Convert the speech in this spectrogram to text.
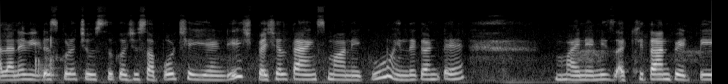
అలానే వీడియోస్ కూడా చూస్తూ కొంచెం సపోర్ట్ చేయండి. స్పెషల్ థ్యాంక్స్ మా నీకు. ఎందుకంటే మై నేమ్ ఈజ్ అక్షిత అని పెట్టి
